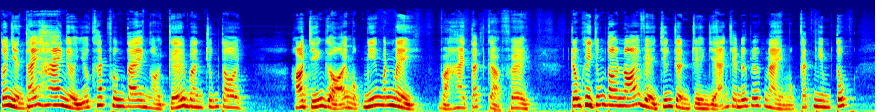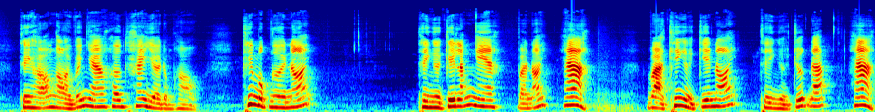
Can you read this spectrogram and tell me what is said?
Tôi nhìn thấy hai người du khách phương Tây ngồi kế bên chúng tôi. Họ chỉ gọi một miếng bánh mì và hai tách cà phê. Trong khi chúng tôi nói về chương trình truyền giảng cho đất nước này một cách nghiêm túc, thì họ ngồi với nhau hơn 2 giờ đồng hồ. Khi một người nói, thì người kia lắng nghe và nói ha. Và khi người kia nói, thì người trước đáp ha.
